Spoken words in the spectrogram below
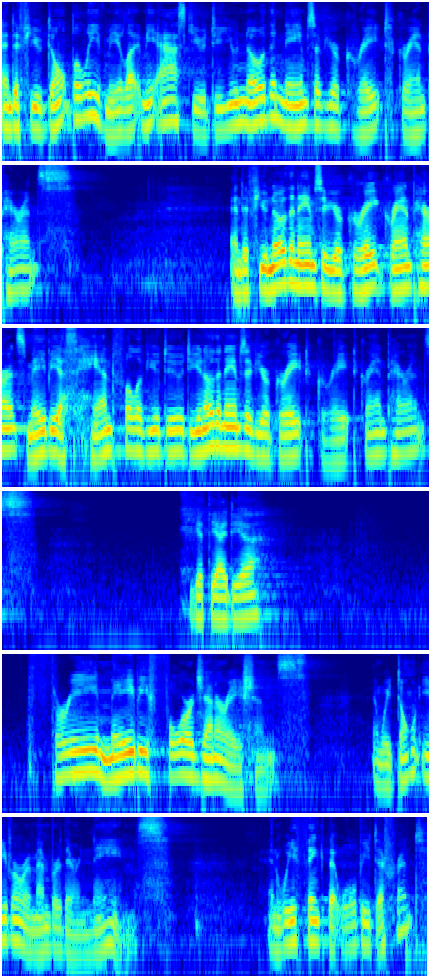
And if you don't believe me, let me ask you do you know the names of your great grandparents? And if you know the names of your great grandparents, maybe a handful of you do, do you know the names of your great great grandparents? You get the idea? Three, maybe four generations, and we don't even remember their names. And we think that we'll be different?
